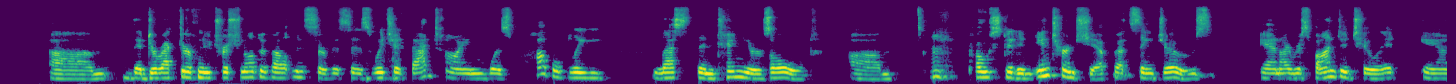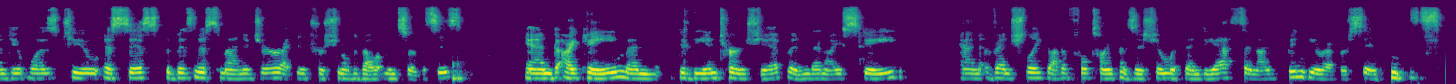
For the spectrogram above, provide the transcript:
um, the director of nutritional development services, which at that time was probably less than 10 years old, um, posted an internship at St. Joe's, and I responded to it. And it was to assist the business manager at Nutritional Development Services. And I came and did the internship, and then I stayed and eventually got a full time position with NDS. And I've been here ever since.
